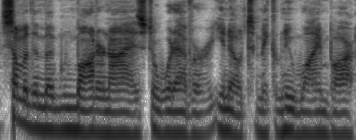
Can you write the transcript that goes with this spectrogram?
Some of them have been modernized or whatever, you know, to make a new wine bar.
